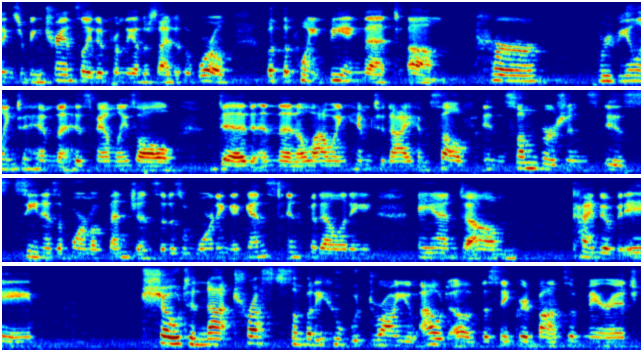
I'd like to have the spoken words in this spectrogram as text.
things are being translated from the other side of the world, but the point being that um, her revealing to him that his family's all dead and then allowing him to die himself in some versions is seen as a form of vengeance. It is a warning against infidelity and um, kind of a show to not trust somebody who would draw you out of the sacred bonds of marriage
